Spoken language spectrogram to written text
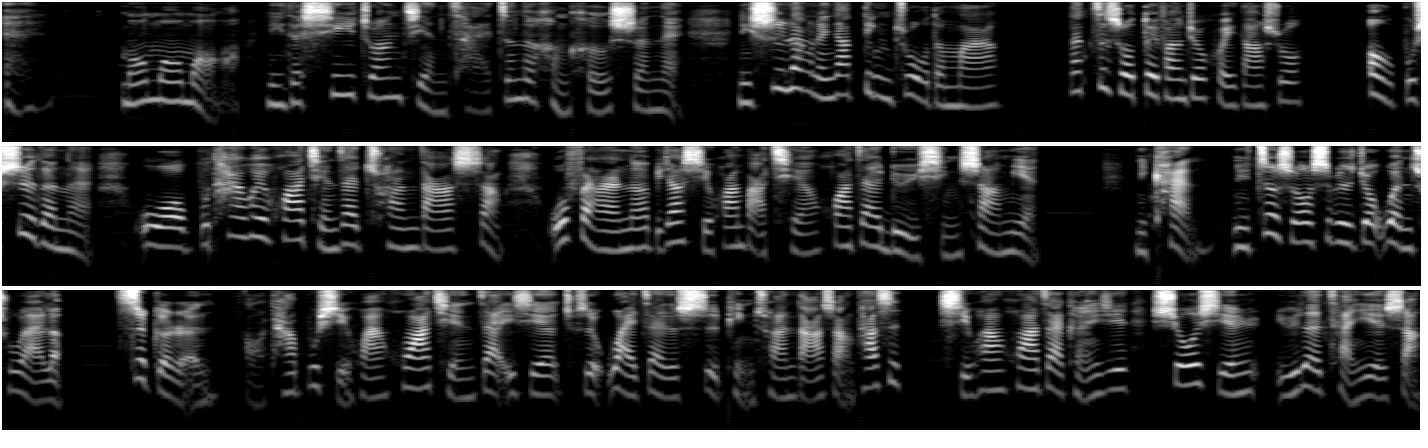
诶，某某某，你的西装剪裁真的很合身诶，你是让人家定做的吗？那这时候对方就回答说，哦，不是的呢，我不太会花钱在穿搭上，我反而呢比较喜欢把钱花在旅行上面。你看，你这时候是不是就问出来了？这个人哦，他不喜欢花钱在一些就是外在的饰品穿搭上，他是喜欢花在可能一些休闲娱乐产业上。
